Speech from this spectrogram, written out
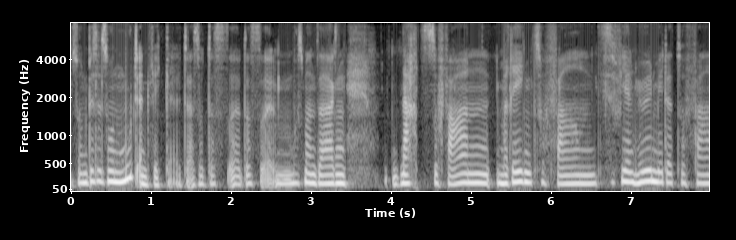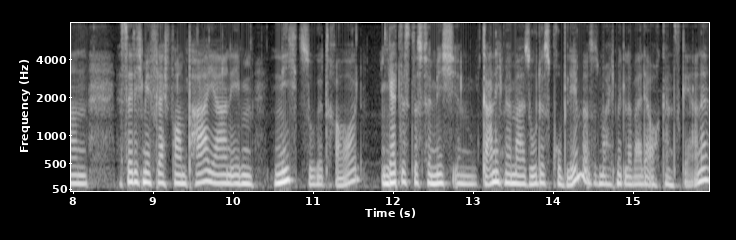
so ein bisschen so einen Mut entwickelt. Also das, äh, das äh, muss man sagen, nachts zu fahren, im Regen zu fahren, diese vielen Höhenmeter zu fahren, das hätte ich mir vielleicht vor ein paar Jahren eben nicht zugetraut. Jetzt ist das für mich ähm, gar nicht mehr mal so das Problem. Also das mache ich mittlerweile auch ganz gerne.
